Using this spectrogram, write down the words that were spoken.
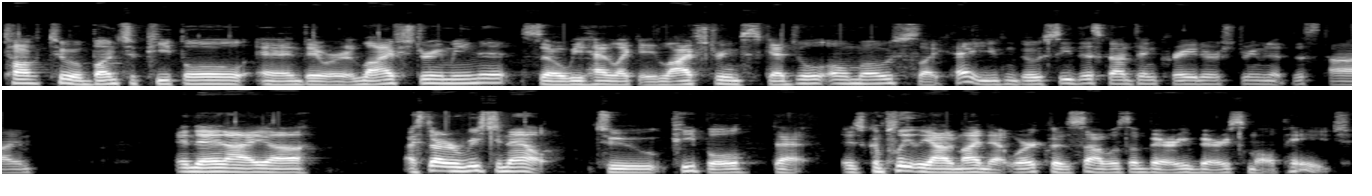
talked to a bunch of people and they were live streaming it. So we had like a live stream schedule almost like, hey, you can go see this content creator streaming at this time. And then I uh, I started reaching out to people that is completely out of my network because I was a very very small page.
